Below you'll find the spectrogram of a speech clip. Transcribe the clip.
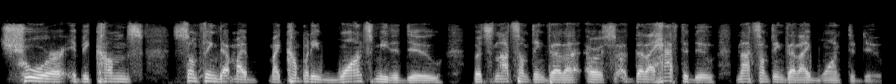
chore. It becomes something that my, my company wants me to do, but it's not something that I, or that I have to do, not something that I want to do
